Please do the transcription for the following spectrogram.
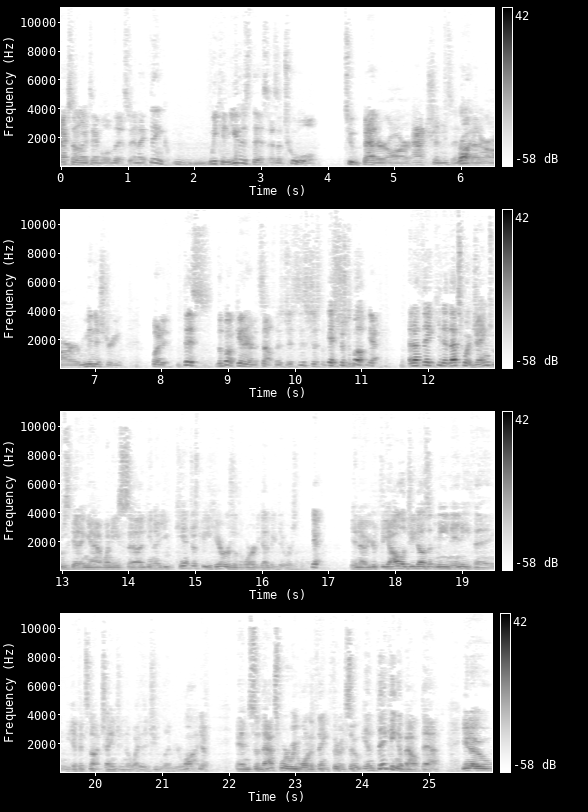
excellent example of this. And I think we can use this as a tool to better our actions and Right. better our ministry. But it, this, the book in and of itself, is just it's just a it's just a book. Yeah. And I think, you know, that's what James was getting at when he said, you know, you can't just be hearers of the word, you got to be doers of the word. Yeah. You know, your theology doesn't mean anything if it's not changing the way that you live your life. Yeah. And so that's where we want to think through it. So in thinking about that, you know,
